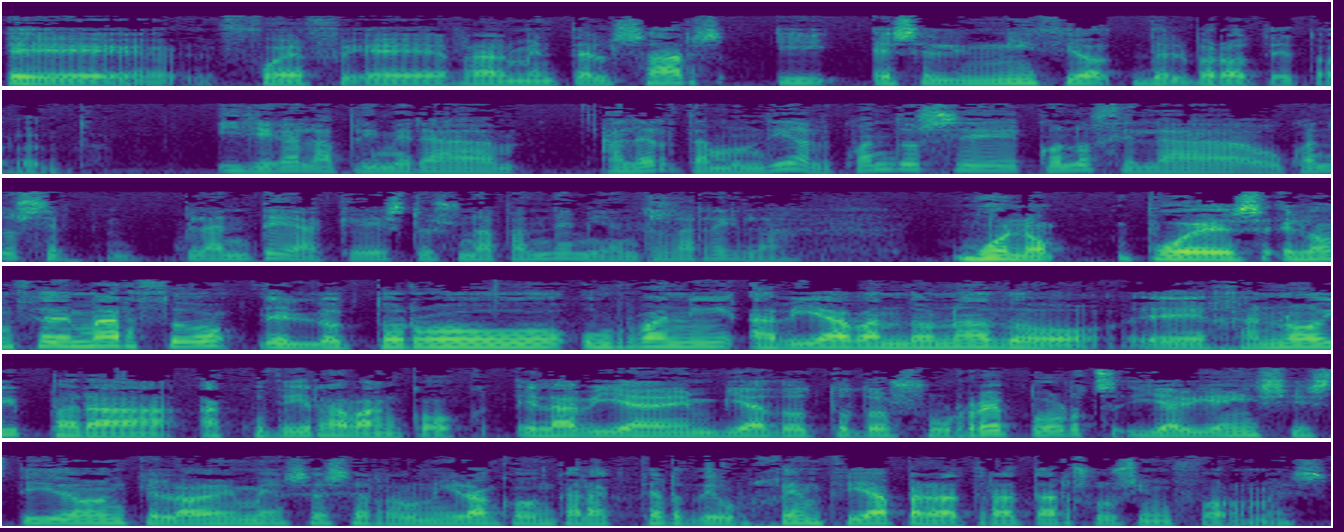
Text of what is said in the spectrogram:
eh, fue eh, realmente el SARS y es el inicio del brote de Toronto. Y llega la primera alerta mundial. ¿Cuándo se conoce la, o cuándo se plantea que esto es una pandemia en toda regla? Bueno, pues el 11 de marzo el doctor Urbani había abandonado eh, Hanoi para acudir a Bangkok. Él había enviado todos sus reports y había insistido en que la OMS se reuniera con carácter de urgencia para tratar sus informes.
